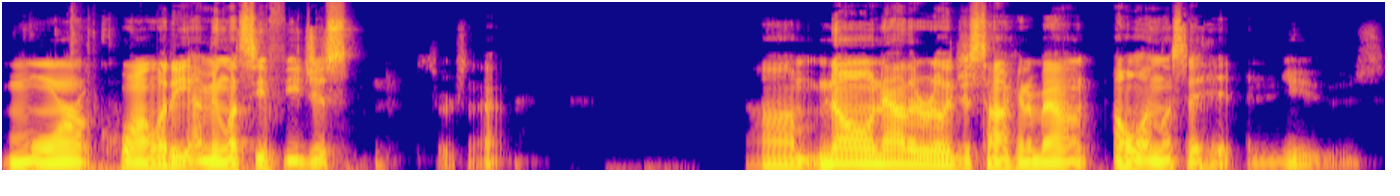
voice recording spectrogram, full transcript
more quality. I mean, let's see if you just search that. Um, no, now they're really just talking about oh, unless they hit news.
